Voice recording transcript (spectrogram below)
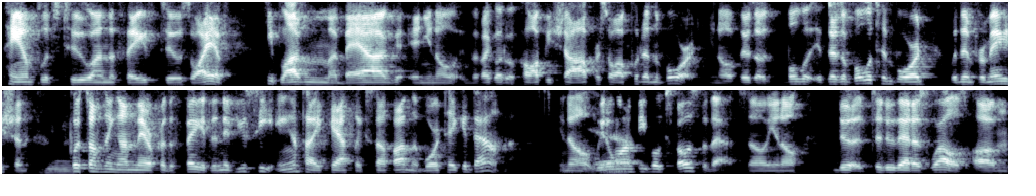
pamphlets too on the faith too. So I have keep a lot of them in my bag, and you know if I go to a coffee shop or so, I'll put it on the board. You know if there's a bullet, if there's a bulletin board with information, mm. put something on there for the faith. And if you see anti-Catholic stuff on the board, take it down. You know yeah. we don't want people exposed to that. So you know do, to do that as well. Um,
